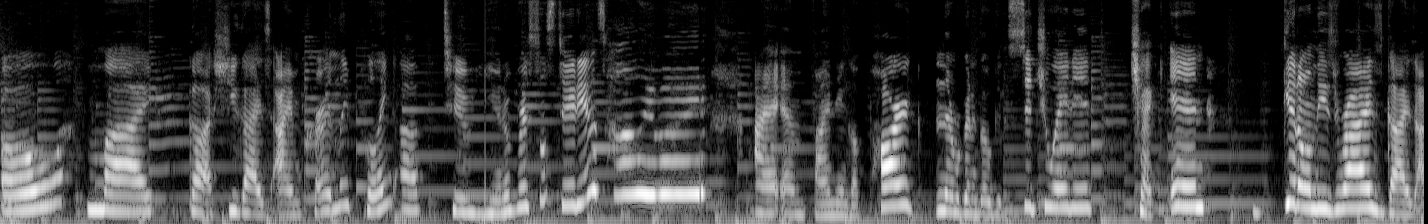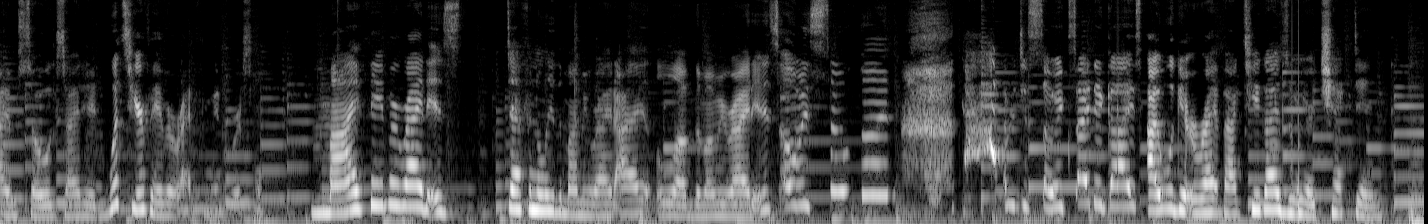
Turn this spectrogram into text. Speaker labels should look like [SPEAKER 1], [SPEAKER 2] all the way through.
[SPEAKER 1] Oh my gosh, you guys, I am currently pulling up to Universal Studios Hollywood. I am finding a park, and then we're gonna go get situated, check in, get on these rides. Guys, I am so excited. What's your favorite ride from Universal? My favorite ride is definitely the mummy ride. I love the mummy ride. It is always so fun. I'm just so excited, guys. I will get right back to you guys when we are checked in.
